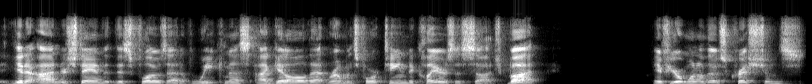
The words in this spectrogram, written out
You know, I understand that this flows out of weakness. I get all that. Romans 14 declares as such. But if you're one of those Christians,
